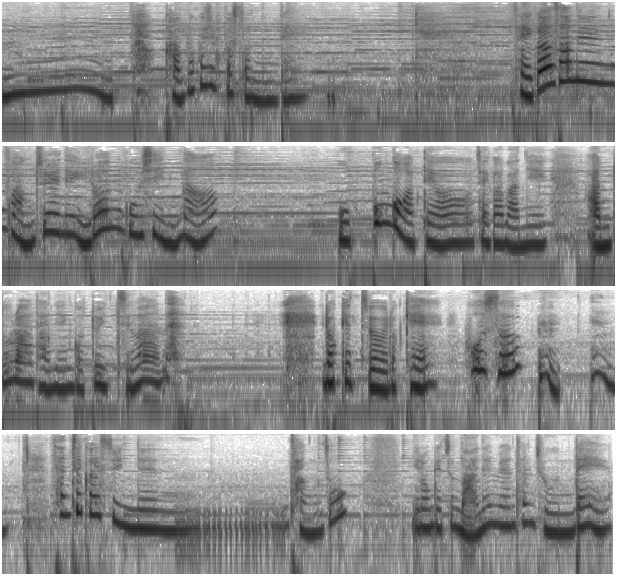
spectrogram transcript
음, 가보고 싶었었는데. 제가 사는 광주에는 이런 곳이 있나? 못 본 것 같아요. 제가 많이 안 돌아다니는 것도 있지만 이렇게 좀 이렇게 호수 산책할 수 있는 장소 이런 게 좀 많으면 참 좋은데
